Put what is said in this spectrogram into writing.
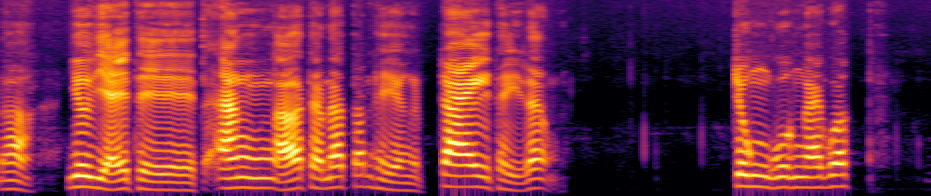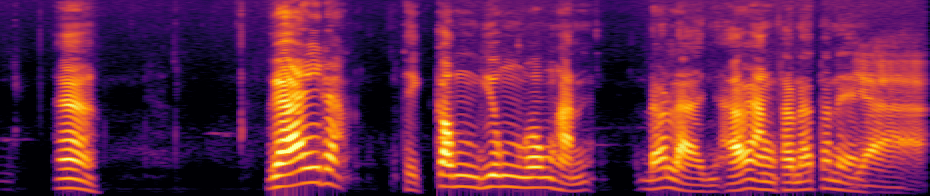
Đó. Như vậy thì ăn ở theo nết thánh hiền, trai thì đó trung quân ái quốc. À. Gái đó thì công dung ngôn hạnh. Đó là ở ăn theo nết thánh hiền. dạ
